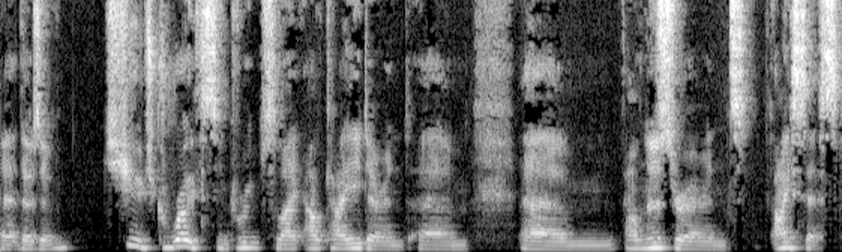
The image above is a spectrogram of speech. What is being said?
uh, there was a huge growths in groups like Al Qaeda and um, um, Al Nusra and ISIS.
